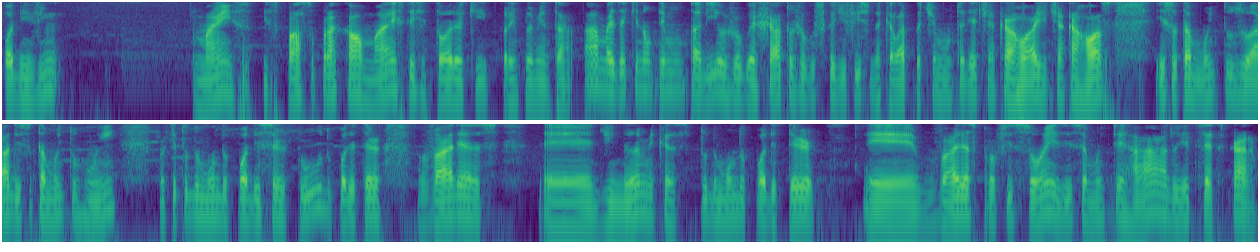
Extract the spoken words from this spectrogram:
Podem vir mais espaço para cá, mais território aqui para implementar. Ah, mas é que não tem montaria, o jogo é chato, o jogo fica difícil. Naquela época tinha montaria, tinha carruagem, tinha carroça. Isso está muito zoado, isso está muito ruim, porque todo mundo pode ser tudo, pode ter várias é, dinâmicas, todo mundo pode ter é, várias profissões, isso é muito errado e etc. Cara,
